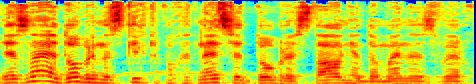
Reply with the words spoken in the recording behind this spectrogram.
Я знаю добре, наскільки похитнеться добре ставлення до мене зверху.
